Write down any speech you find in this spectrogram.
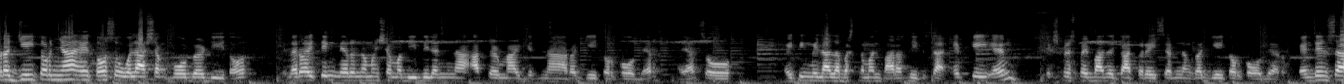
Radiator niya, ito, so wala siyang cover dito. Pero I think meron naman siya mabibilan na aftermarket na radiator cover. Ayan, so I think may lalabas naman para dito sa FKM Express 500 Copy Racer ng radiator cover. And then sa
